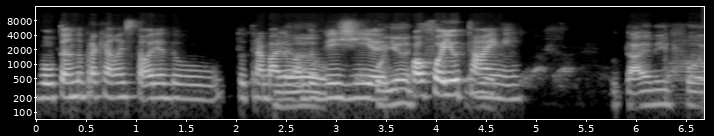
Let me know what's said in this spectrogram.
voltando para aquela história do, do trabalho Não, lá do vigia. Foi Qual foi o timing? O timing foi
